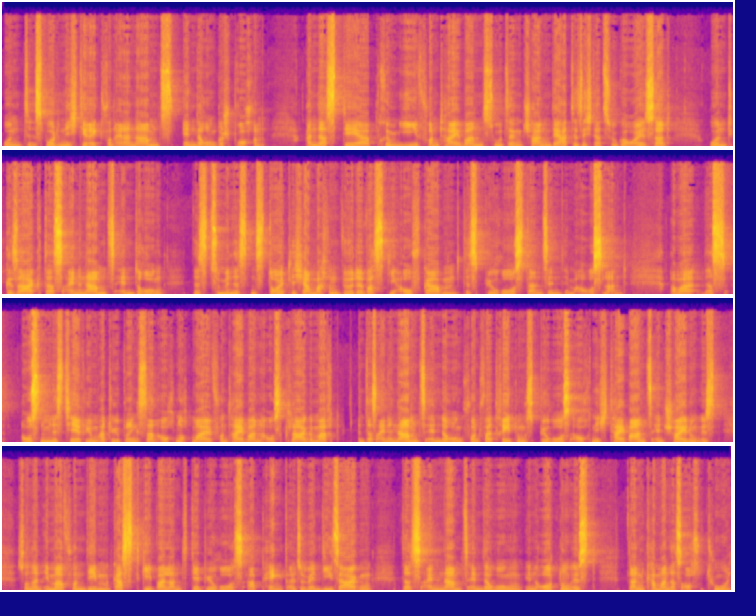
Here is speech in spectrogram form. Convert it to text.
und es wurde nicht direkt von einer Namensänderung gesprochen. Anders der Premier von Taiwan, Su Zhengchang, der hatte sich dazu geäußert und gesagt, dass eine Namensänderung das zumindest deutlicher machen würde, was die Aufgaben des Büros dann sind im Ausland. Aber das Außenministerium hatte übrigens dann auch nochmal von Taiwan aus klargemacht, dass eine Namensänderung von Vertretungsbüros auch nicht Taiwans Entscheidung ist, sondern immer von dem Gastgeberland der Büros abhängt. Also wenn die sagen, dass eine Namensänderung in Ordnung ist, dann kann man das auch so tun.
